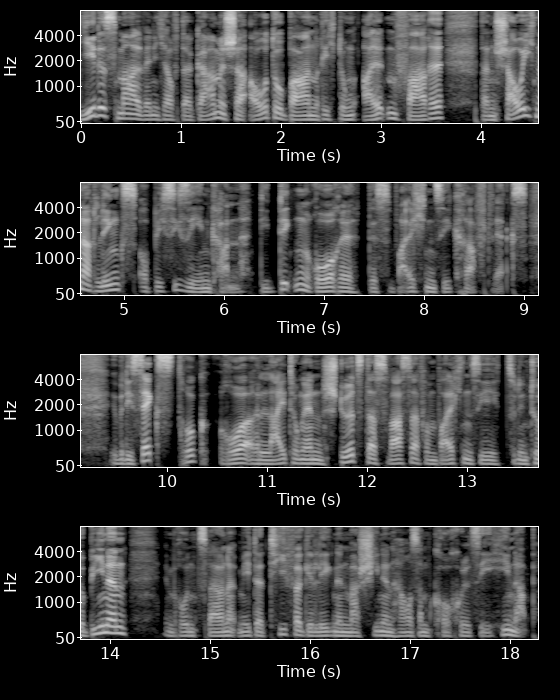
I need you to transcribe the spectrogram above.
Jedes Mal, wenn ich auf der Garmischer Autobahn Richtung Alpen fahre, dann schaue ich nach links, ob ich sie sehen kann. Die dicken Rohre des Walchensee-Kraftwerks. Über die sechs Druckrohrleitungen stürzt das Wasser vom Walchensee zu den Turbinen im rund 200 Meter tiefer gelegenen Maschinenhaus am Kochelsee hinab.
